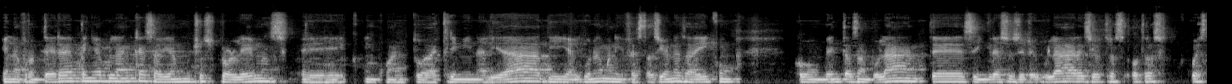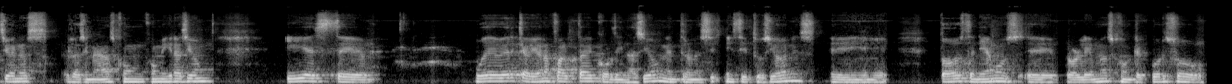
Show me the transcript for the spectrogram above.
en la frontera de Peñas Blancas había muchos problemas eh, en cuanto a criminalidad y algunas manifestaciones ahí con, con ventas ambulantes, ingresos irregulares y otras, otras cuestiones relacionadas con, con migración y este, pude ver que había una falta de coordinación entre las instituciones. Eh, todos teníamos problemas con recurso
